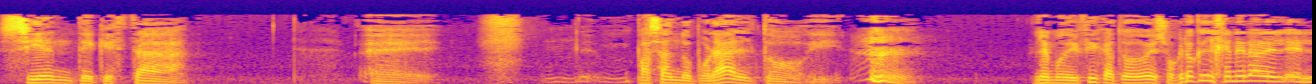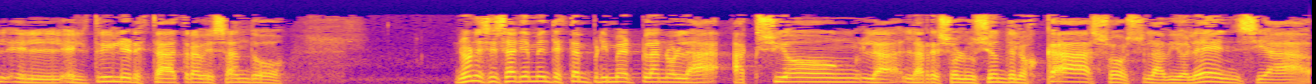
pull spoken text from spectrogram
siente que está eh, pasando por alto y le modifica todo eso. Creo que en general el, el, el thriller está atravesando no necesariamente está en primer plano la acción, la, resolución de los casos, la violencia.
